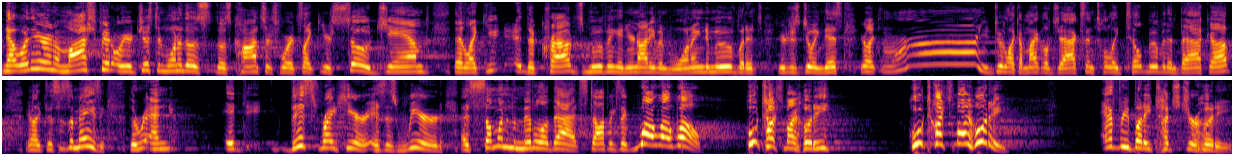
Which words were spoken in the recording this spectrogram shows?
now whether you're in a mosh pit or you're just in one of those, those concerts where it's like you're so jammed that like you, the crowd's moving and you're not even wanting to move, but it's, you're just doing this, you're like, you're doing like a Michael Jackson, totally tilt move and then back up. You're like, this is amazing. The, and it, this right here is as weird as someone in the middle of that stopping and saying, whoa, whoa, whoa, who touched my hoodie? Who touched my hoodie? Everybody touched your hoodie.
